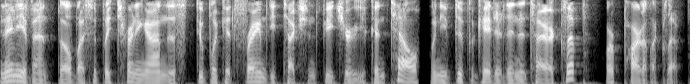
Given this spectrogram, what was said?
In any event, though, by simply turning on this duplicate frame detection feature, you can tell when you've duplicated an entire clip or part of a clip.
